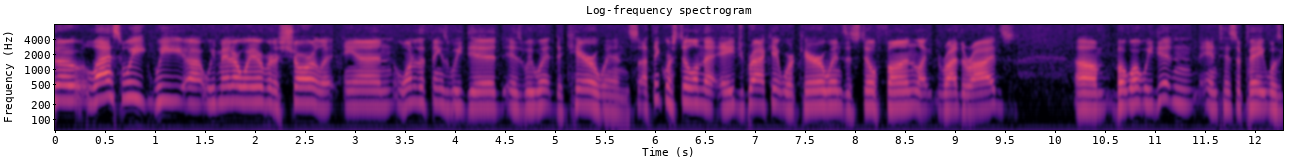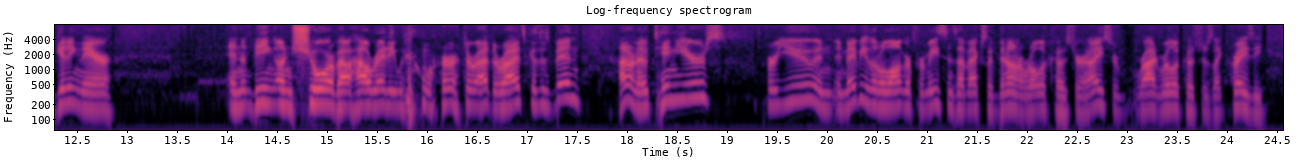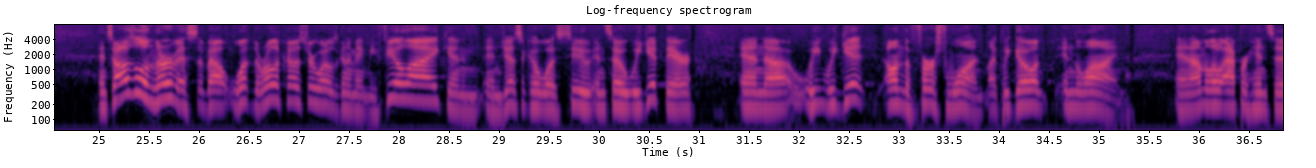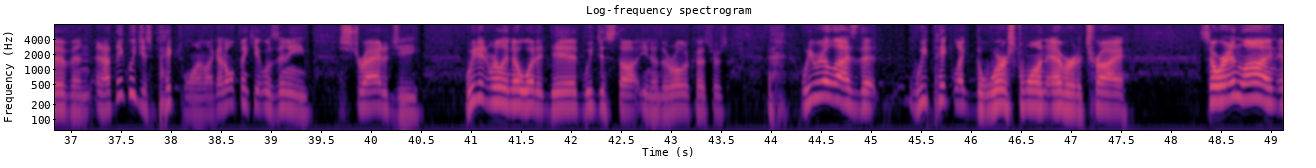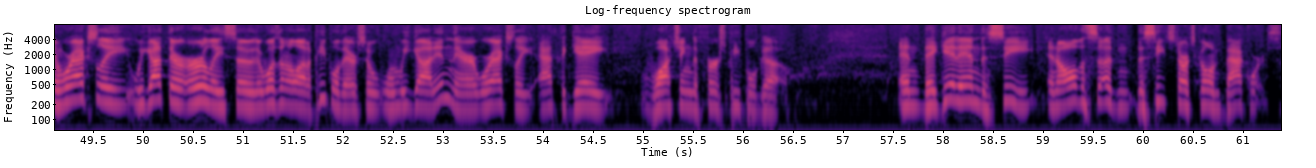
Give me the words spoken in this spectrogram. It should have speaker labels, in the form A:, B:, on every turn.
A: So last week we uh, we made our way over to Charlotte, and one of the things we did is we went to Carowinds. I think we're still in that age bracket where Carowinds is still fun, like ride the rides. Um, but what we didn't anticipate was getting there and being unsure about how ready we were to ride the rides because it's been I don't know ten years for you and, and maybe a little longer for me since I've actually been on a roller coaster, and I used to ride roller coasters like crazy. And so I was a little nervous about what the roller coaster, what it was going to make me feel like, and, and Jessica was too. And so we get there, and uh, we, we get on the first one. Like we go in the line, and I'm a little apprehensive, and, and I think we just picked one. Like I don't think it was any strategy. We didn't really know what it did. We just thought, you know, the roller coasters. we realized that we picked like the worst one ever to try. So we're in line, and we're actually, we got there early, so there wasn't a lot of people there. So when we got in there, we're actually at the gate watching the first people go. And they get in the seat, and all of a sudden, the seat starts going backwards.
